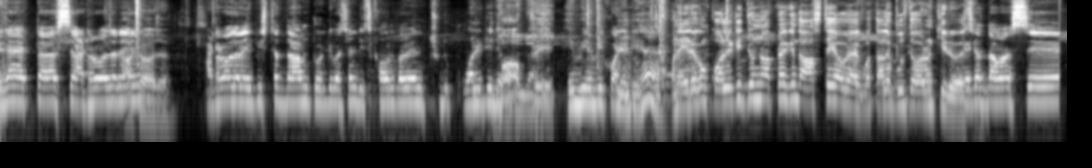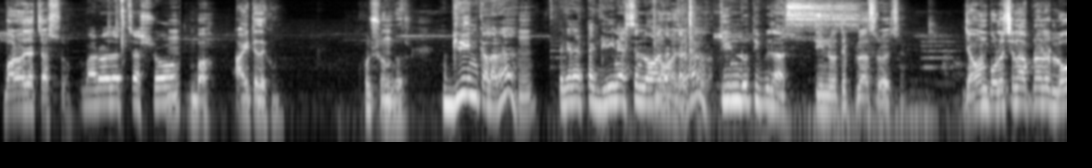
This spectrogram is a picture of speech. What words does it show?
এখানে একটা আসছে আঠারো হাজারে। আঠারো হাজার। আঠারো হাজার এই পিসটার দাম টোয়েন্টি পার্সেন্ট ডিসকাউন্ট পাবেন। শুধু কোয়ালিটি দেখুন হেভি হেভি কোয়ালিটি হ্যাঁ। মানে এরকম কোয়ালিটির জন্য আপনাকে কিন্তু আসতেই হবে একবার তাহলে বুঝতে পারবেন কি রয়েছে। এটার দাম আসছে বারো হাজার চারশো। বারো হাজার চারশো। বাহ আইটা দেখুন। খুব সুন্দর। গ্রিন কালার হ্যাঁ? এখানে একটা গ্রিন আসছে ন হাজার 9,000 টাকা। টাকা। তিন রতি প্লাস তিন রতি প্লাস রয়েছে। যেমন বলেছিলাম আপনারা লো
